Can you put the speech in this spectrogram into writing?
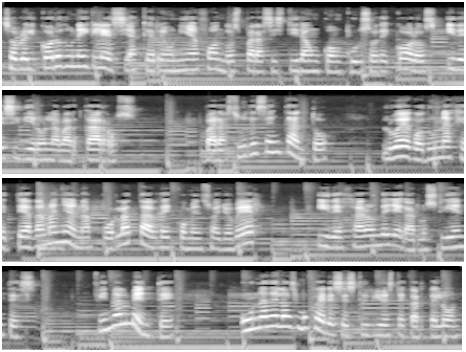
sobre el coro de una iglesia que reunía fondos para asistir a un concurso de coros y decidieron lavar carros. Para su desencanto, Luego de una jeteada mañana, por la tarde comenzó a llover y dejaron de llegar los clientes. Finalmente, una de las mujeres escribió este cartelón.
